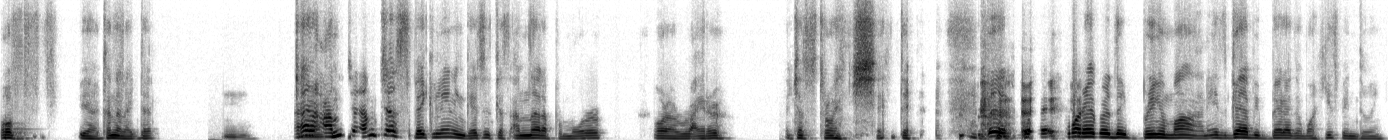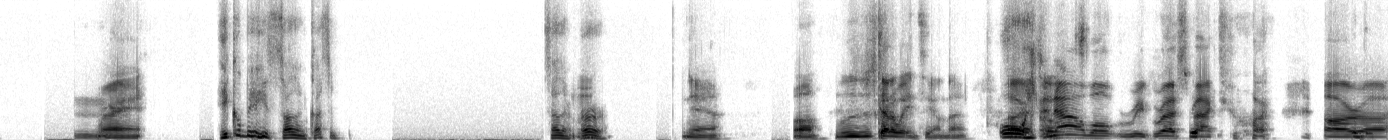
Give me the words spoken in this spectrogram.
Of yeah, kind of like that. Mm. I, I'm I'm just speculating, guessing, because I'm not a promoter or a writer. I'm just throwing shit there. But whatever they bring him on, it's gotta be better than what he's been doing. Mm. Right. He could be his southern cousin. Southern Mm. Yeah. Well, we just gotta wait and see on that. Oh, Alright, And now we'll regress back to our our uh,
